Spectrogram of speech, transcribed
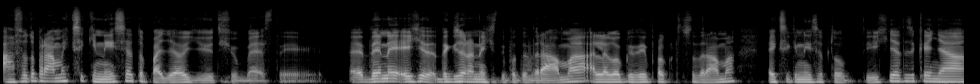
Αυτό το πράγμα έχει ξεκινήσει από το παλιό YouTube, έστει. Ε, δεν, έχει, δεν ξέρω αν έχεις τίποτε δράμα, αλλά εγώ επειδή προκροτήσω δράμα, έχει ξεκινήσει από το 2019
